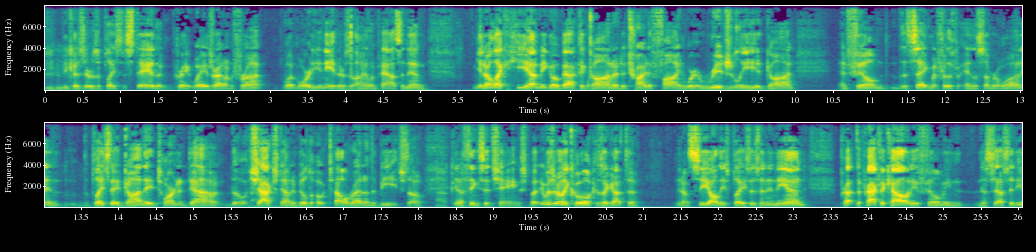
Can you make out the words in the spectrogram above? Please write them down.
mm-hmm. because there was a place to stay. The great waves right out in front. What more do you need? There's an island pass, and then. You know, like he had me go back to Ghana to try to find where originally he had gone and filmed the segment for the end of summer one. And the place they had gone, they'd torn it down, the shacks down, and built a hotel right on the beach. So you know things had changed, but it was really cool because I got to you know see all these places. And in the end, pra- the practicality of filming necessities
